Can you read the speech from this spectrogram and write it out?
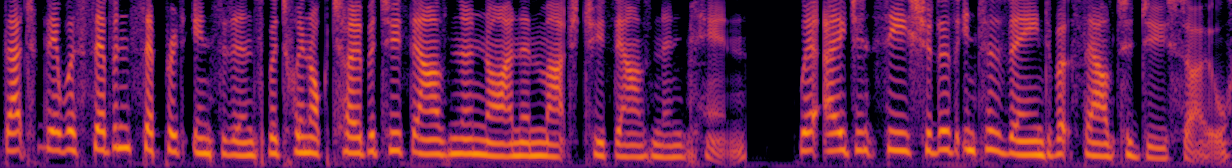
That there were seven separate incidents between October 2009 and March 2010 where agencies should have intervened but failed to do so.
